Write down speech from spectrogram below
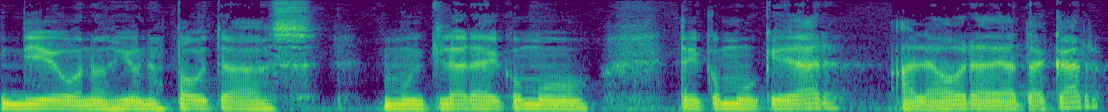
Diego nos dio unas pautas muy clara de cómo, de cómo quedar a la hora de atacar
